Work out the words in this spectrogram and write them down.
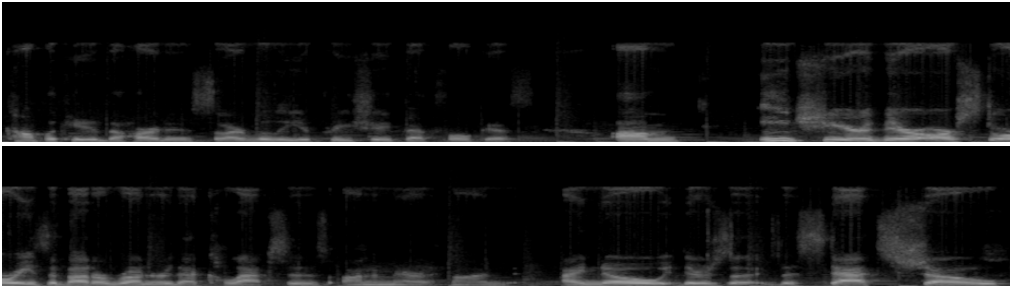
complicated the heart is. So I really appreciate that focus. Um, each year there are stories about a runner that collapses on a marathon. I know there's a the stats show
